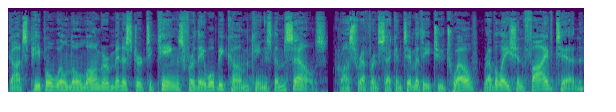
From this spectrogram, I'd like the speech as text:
God's people will no longer minister to kings for they will become kings themselves. Cross reference 2 Timothy 2:12, Revelation 5:10,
